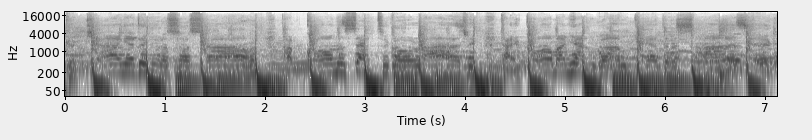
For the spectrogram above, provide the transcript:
극장에 들어서서 팝콘은 세트 골라지 달콤한 향과 함께 들어서는 세계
